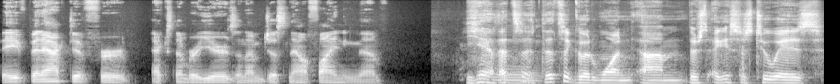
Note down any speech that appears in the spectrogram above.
they've been active for X number of years and I'm just now finding them. Yeah, that's a Mm. that's a good one. Um, there's I guess there's two ways.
